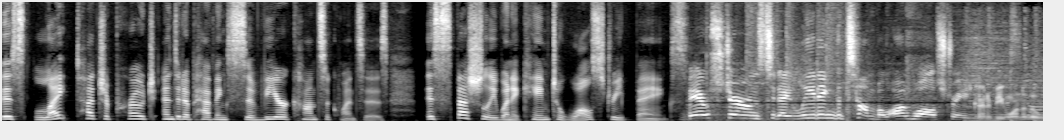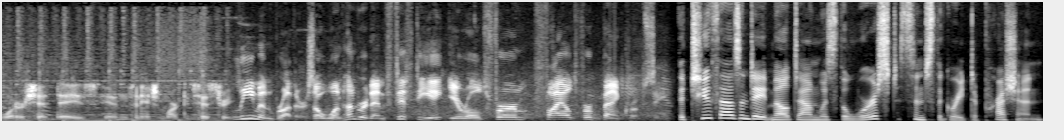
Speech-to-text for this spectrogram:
This light touch approach ended up having severe consequences, especially when it came to Wall Street banks. Bear Stearns today leading the tumble on Wall Street. It's going to be one of the watershed days in financial markets history. Lehman Brothers, a 158 year old firm, filed for bankruptcy. The 2008 meltdown was the worst since the Great Depression.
